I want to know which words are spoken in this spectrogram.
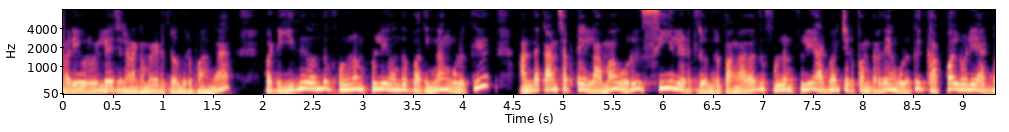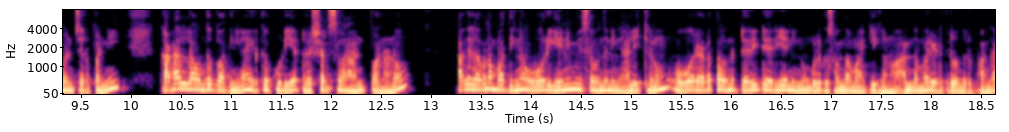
மாதிரி ஒரு வில்லேஜில் நடக்கிற மாதிரி எடுத்துகிட்டு வந்திருப்பாங்க. பட் இது வந்து ஃபுல் அண்ட் ஃபுல்லி வந்து பார்த்திங்கன்னா உங்களுக்கு அந்த கான்செப்டே இல்லாமல் ஒரு சீல் எடுத்துகிட்டு வந்திருப்பாங்க. அதாவது ஃபுல் அண்ட் ஃபுல்லி அட்வென்ச்சர் பண்ணுறதே உங்களுக்கு கப்பல் வழி அட்வென்ச்சர் பண்ணி கடலில் வந்து பார்த்திங்கன்னா இருக்கக்கூடிய ட்ரெஷர்ஸ்லாம் அன் பண்ணணும். அதுக்கப்புறம் பார்த்தீங்கன்னா ஒவ்வொரு எனிமீஸை வந்து நீங்கள் அழிக்கணும். ஒவ்வொரு இடத்த வந்து டெரிட்டரியை நீங்கள் உங்களுக்கு சொந்தமாக்கிக்கணும். அந்த மாதிரி எடுத்துகிட்டு வந்திருப்பாங்க.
